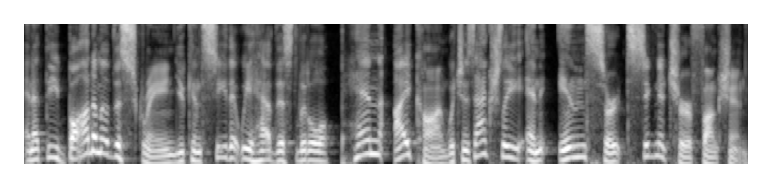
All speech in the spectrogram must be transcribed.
And at the bottom of the screen, you can see that we have this little pen icon, which is actually an insert signature function.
